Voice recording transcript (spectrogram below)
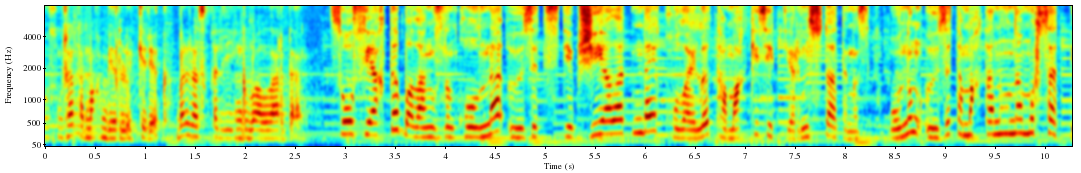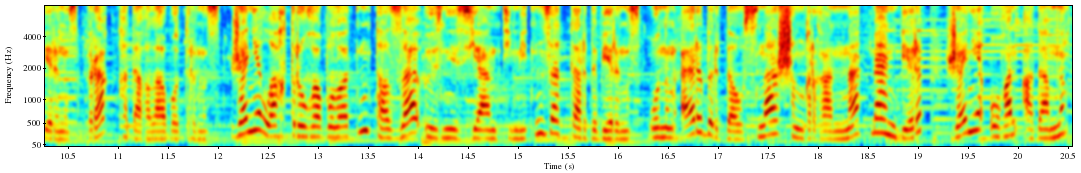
қосымша тамақ берілу керек бір жасқа дейінгі балаларда. Сол сияқты балаңыздың қолына өзі тістеп жей алатындай қолайлы тамақ кесектерін ұстатыңыз. Оның өзі тамақтануына мұрсат беріңіз бірақ қадағалап отырыңыз. Және лақтыруға болатын таза өзіне зиян тимейтін заттарды беріңіз. Оның әрбір даусына шыңғырғанына мән беріп және оған адамның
